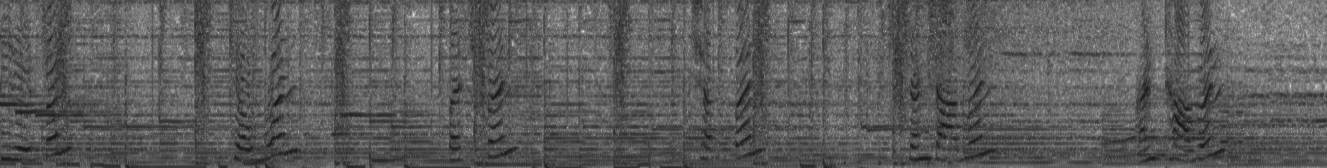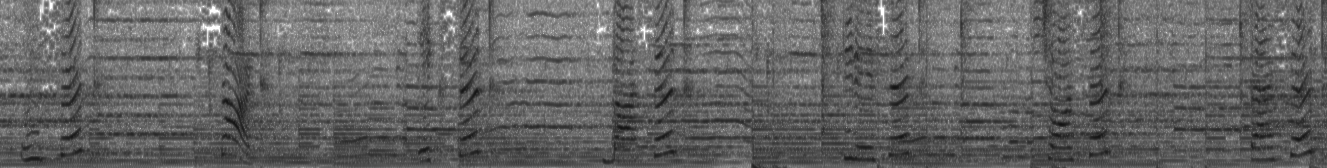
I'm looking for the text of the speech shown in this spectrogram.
तिरपन चौवन पचपन छप्पन संतावन अंठावन उनसठ साठ इकसठ बासठ तिरसठ चौसठ पैंसठ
